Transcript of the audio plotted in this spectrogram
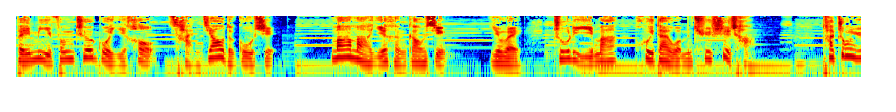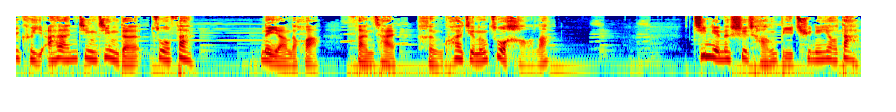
被蜜蜂蛰过以后惨叫的故事。妈妈也很高兴，因为朱莉姨妈会带我们去市场，她终于可以安安静静的做饭。那样的话，饭菜很快就能做好了。今年的市场比去年要大，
